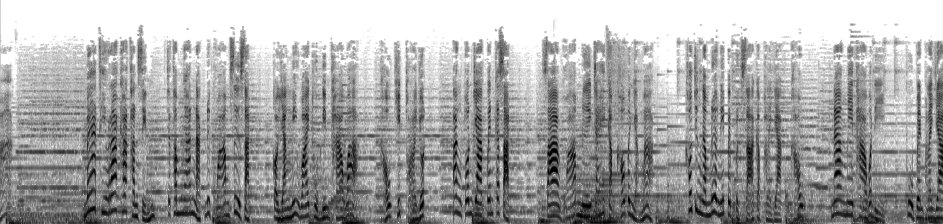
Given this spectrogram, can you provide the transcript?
มาก แม้ทีระคะทันสินจะทำงานหนักด้วยความซื่อสัตย์ก็ยังมิไว้ถูกดินทาว่า เขาคิดทรยศ ตั้งตนอยากเป็นกษัตริย์ สร้างความเหนื่อยใจให้กับเขาเป็นอย่างมาก เขาจึงนำเรื่องนี้ไปปรึกษากับภรรยาของเขา นางเมธาวดี ผู้เป็นภรรยา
